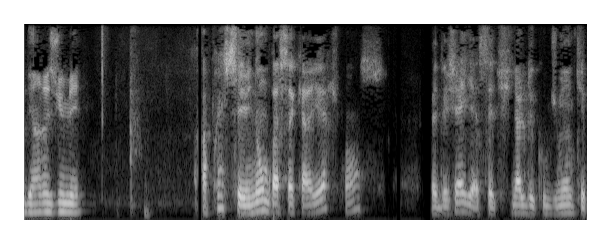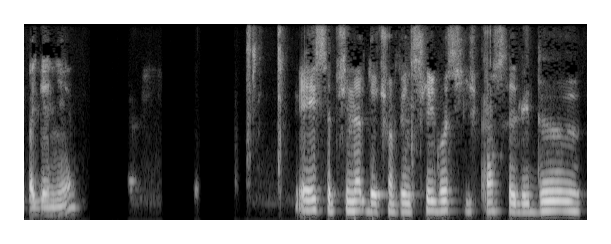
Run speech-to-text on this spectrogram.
bien résumé. Après, c'est une ombre à sa carrière, je pense. Bah, déjà, il y a cette finale de Coupe du Monde qui est pas gagnée. Et cette finale de Champions League aussi, je pense, que c'est les deux.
